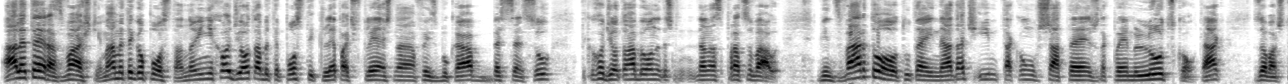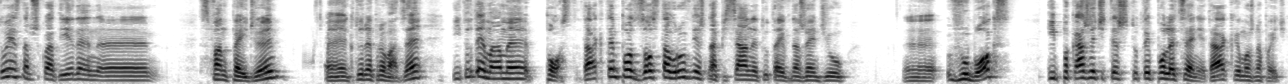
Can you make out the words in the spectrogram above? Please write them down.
Ale teraz właśnie, mamy tego posta. No i nie chodzi o to, aby te posty klepać, wklejać na Facebooka bez sensu, tylko chodzi o to, aby one też na nas pracowały. Więc warto tutaj nadać im taką szatę, że tak powiem, ludzką, tak? Zobacz, tu jest na przykład jeden e, z fanpage'y, e, które prowadzę i tutaj mamy post, tak? Ten post został również napisany tutaj w narzędziu e, VBox i pokażę Ci też tutaj polecenie, tak? Można powiedzieć.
